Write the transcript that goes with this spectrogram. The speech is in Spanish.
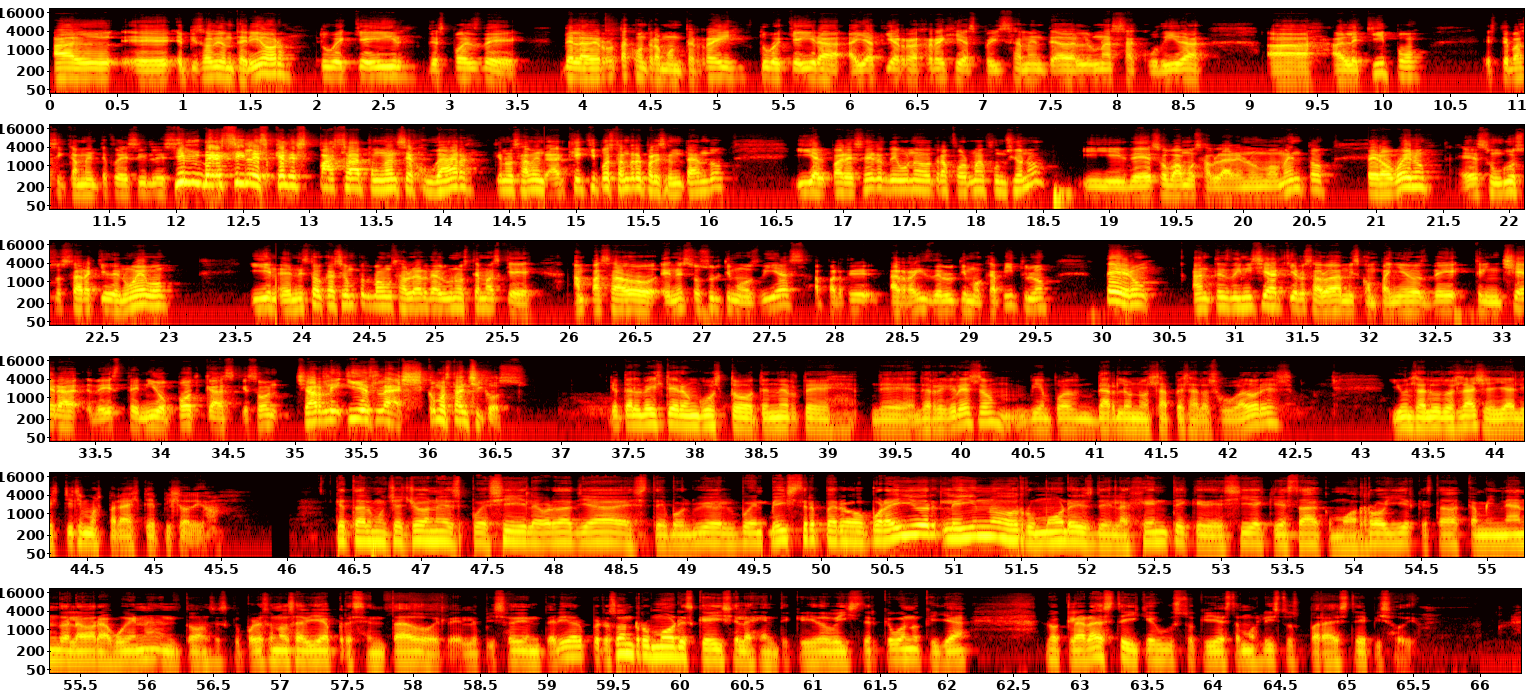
al eh, episodio anterior. Tuve que ir después de, la derrota contra Monterrey, tuve que ir a, allá a Tierras Regias precisamente a darle una sacudida al equipo este, básicamente fue decirles, imbéciles, ¿qué les pasa? Pónganse a jugar, que no saben a qué equipo están representando. Y al parecer de una u otra forma funcionó y de eso vamos a hablar en un momento. Pero bueno, es un gusto estar aquí de nuevo. Y en esta ocasión pues vamos a hablar de algunos temas que han pasado en estos últimos días a partir a raíz del último capítulo, pero antes de iniciar quiero saludar a mis compañeros de trinchera de este Neo Podcast que son Charlie y Slash. ¿Cómo están chicos? ¿Qué tal, Beister? Un gusto tenerte de, regreso. Bien pueden darle unos zapes a los jugadores. Y un saludo, Slash, ya listísimos para este episodio. ¿Qué tal, muchachones? Pues sí, la verdad ya este, volvió el buen Beister, pero por ahí yo leí unos rumores de la gente que decía que ya estaba como Roger, que estaba caminando a la hora buena, entonces que por eso no se había presentado el, el episodio anterior, pero son rumores que dice la gente, querido Beister. Qué bueno que ya lo aclaraste y qué gusto que ya estamos listos para este episodio.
